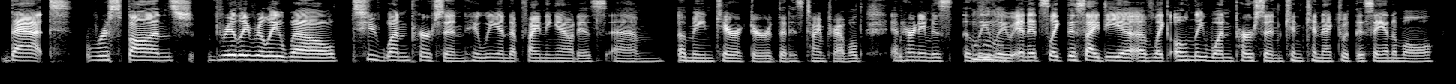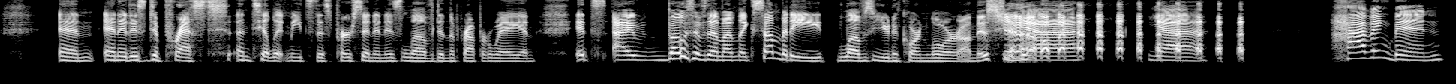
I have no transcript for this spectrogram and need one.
that responds really really well to one person who we end up finding out is um, a main character that has time traveled and her name is Lilu and it's like this idea of like only one person can connect with this animal and and it is depressed until it meets this person and is loved in the proper way and it's i both of them i'm like somebody loves unicorn lore on this show Yeah. yeah. Having been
